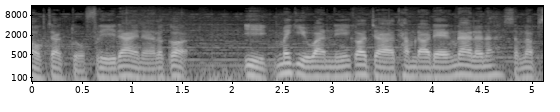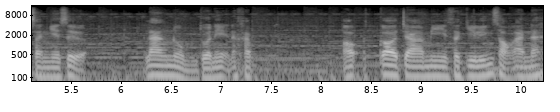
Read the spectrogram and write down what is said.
ออกจากตัวฟรีได้นะ แล้วก็อีกไม่กี่วันนี้ก็จะทำดาวแดงได้แล้วนะสำหรับซันเงสึร่างหนุ่มตัวนี้นะครับเอาก็จะมีสกิลลิงก์2อันนะ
